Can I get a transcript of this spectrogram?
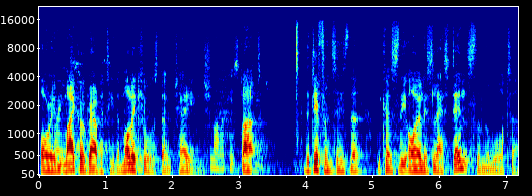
or in or microgravity. The molecules don't change. Molecules don't but change. the difference is that because the oil is less dense than the water,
